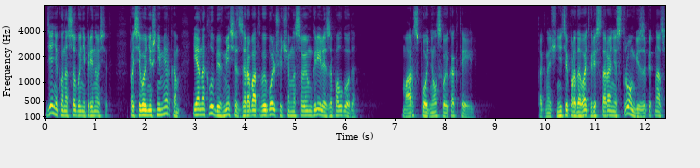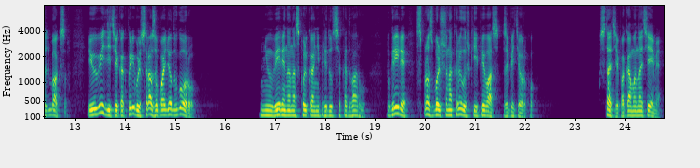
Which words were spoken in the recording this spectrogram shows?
Денег он особо не приносит. По сегодняшним меркам я на клубе в месяц зарабатываю больше, чем на своем гриле за полгода». Марс поднял свой коктейль. «Так начните продавать в ресторане Стронги за 15 баксов, и увидите, как прибыль сразу пойдет в гору». «Не уверена, насколько они придутся ко двору. В гриле спрос больше на крылышки и пивас за пятерку». «Кстати, пока мы на теме,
